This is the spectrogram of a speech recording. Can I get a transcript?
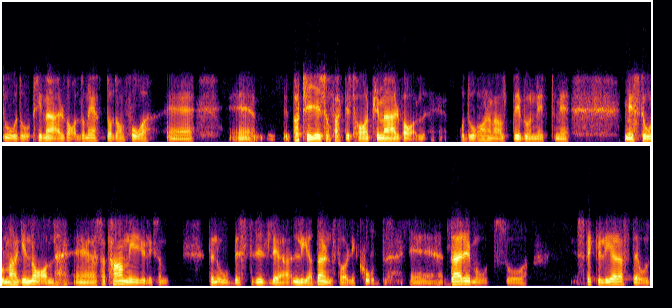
då och då primärval. De är ett av de få eh, eh, partier som faktiskt har primärval. Och då har han alltid vunnit med, med stor marginal. Eh, så att han är ju liksom den obestridliga ledaren för Likud. Eh, däremot så spekuleras det, och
